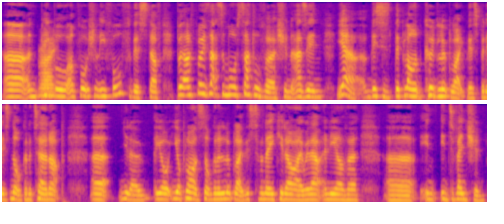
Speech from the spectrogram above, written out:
uh, and right. people unfortunately fall for this stuff but i suppose that's a more subtle version as in yeah this is the plant could look like this but it's not going to turn up uh, you know your your plant's not going to look like this to the naked eye without any other uh, in, intervention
